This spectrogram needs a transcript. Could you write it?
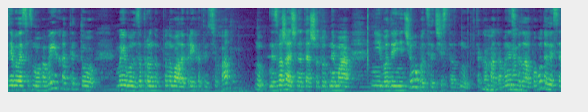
з'явилася змога виїхати, то ми йому запропонували приїхати в цю хату. Ну, незважаючи на те, що тут нема ні води, нічого, це чисто ну, така хата. Вони сказали, погодилися.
